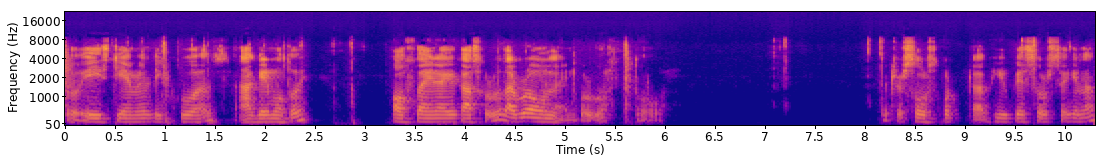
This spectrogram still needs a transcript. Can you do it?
তো এইচটিএমএল ইকুয়ালস আগের মতোই অফলাইন আগে কাজ করব, তারপর অনলাইন করব। তো এটার সোর্স কোডটা ভিউ পেজ সোর্সে গেলাম।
